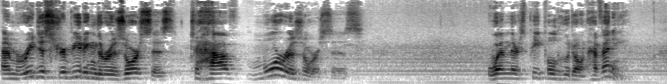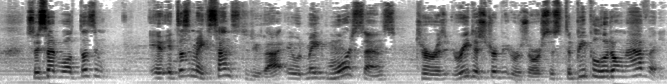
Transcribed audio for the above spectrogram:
am redistributing the resources to have more resources when there's people who don't have any. So he said, well, it doesn't, it, it doesn't make sense to do that. It would make more sense to re- redistribute resources to people who don't have any.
